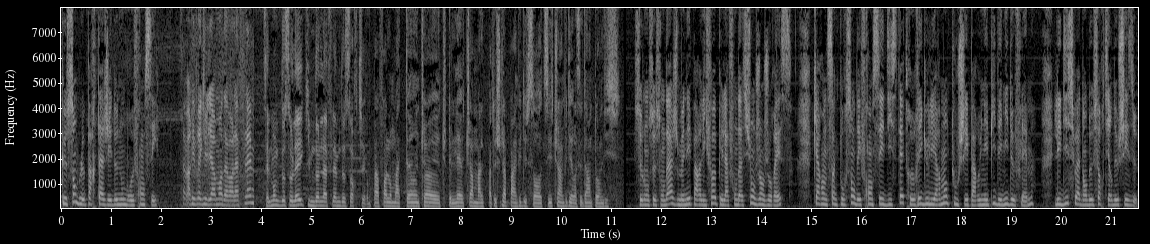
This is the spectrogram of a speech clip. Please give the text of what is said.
que semblent partager de nombreux Français. Ça m'arrive régulièrement d'avoir la flemme. C'est le manque de soleil qui me donne la flemme de sortir. Parfois le matin, tu, te lèves, tu as mal partout, tu n'as pas envie de sortir, tu as envie de rester dans ton lit. Selon ce sondage mené par l'IFOP et la Fondation Jean Jaurès, 45% des Français disent être régulièrement touchés par une épidémie de flemme, les dissuadant de sortir de chez eux.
